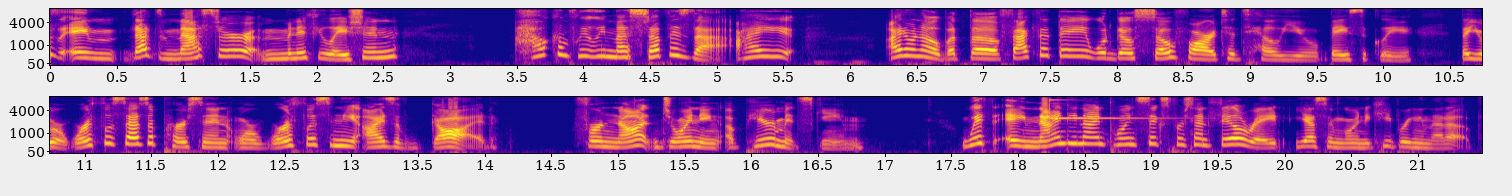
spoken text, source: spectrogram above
is a that's master manipulation. How completely messed up is that? I I don't know, but the fact that they would go so far to tell you basically that you are worthless as a person or worthless in the eyes of God for not joining a pyramid scheme with a 99.6% fail rate. Yes, I'm going to keep bringing that up.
